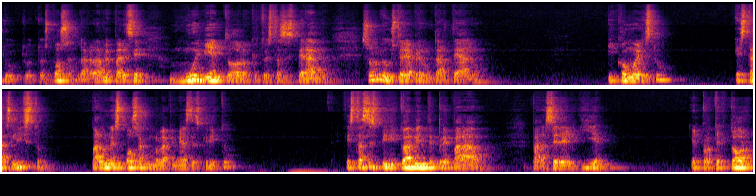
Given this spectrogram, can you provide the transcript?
tu, tu, tu, esposa, la verdad me parece muy bien todo lo que tú estás esperando. Solo me gustaría preguntarte algo. ¿Y cómo eres tú? ¿Estás listo para una esposa como la que me has descrito? ¿Estás espiritualmente preparado para ser el guía, el protector,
